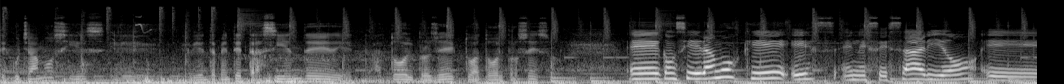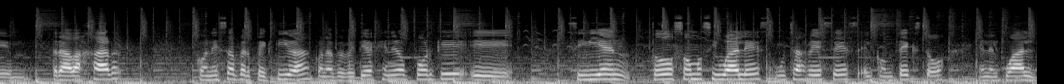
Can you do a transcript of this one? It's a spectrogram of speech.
te escuchamos y es, eh, evidentemente, trasciende a todo el proyecto, a todo el proceso. Eh, consideramos que es necesario eh, trabajar con esa perspectiva, con la perspectiva de género, porque si bien todos somos iguales, muchas veces el contexto en el cual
